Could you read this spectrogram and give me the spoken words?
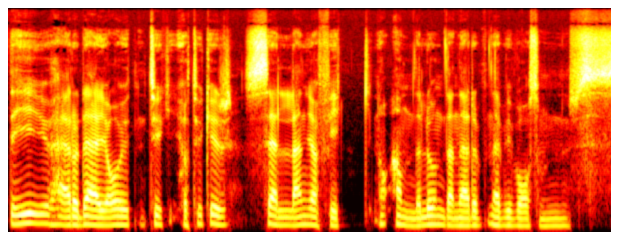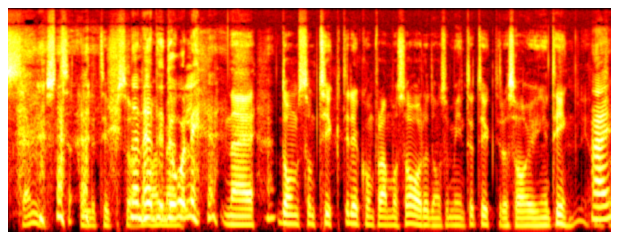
det är ju här och där. Jag, tyck, jag tycker sällan jag fick något annorlunda när, det, när vi var som sämst. eller typ så. När är Men- dåligt. Nej, de som tyckte det kom fram och sa det och de som inte tyckte det sa ju ingenting. Liksom Nej.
